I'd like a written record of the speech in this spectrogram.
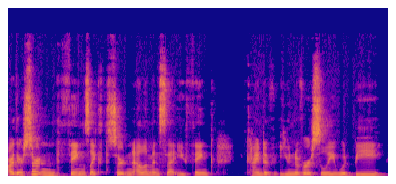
Are there certain things, like certain elements that you think kind of universally would be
